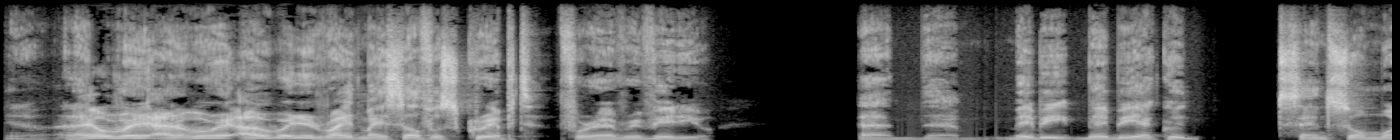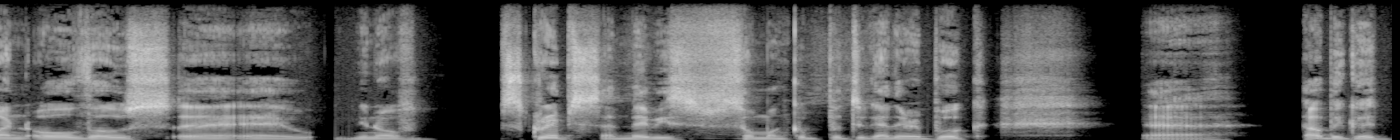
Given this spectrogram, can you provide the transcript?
You know, and I already I already, I already write myself a script for every video and um, maybe maybe I could send someone all those uh, uh, you know scripts, and maybe someone could put together a book. Uh, that would be good.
